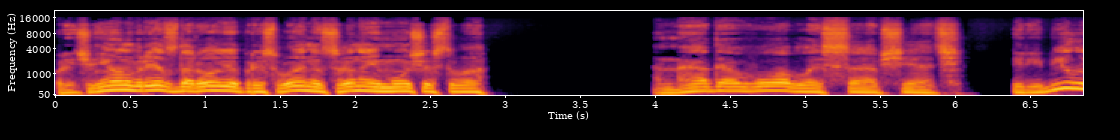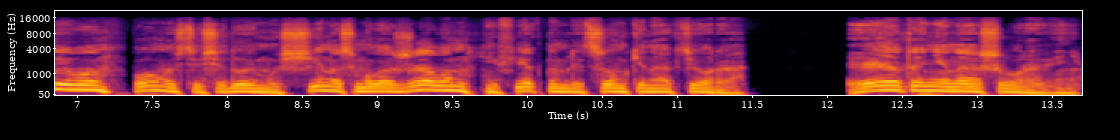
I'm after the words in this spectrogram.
«Причинен вред здоровью, присвоено ценное имущество». «Надо в область сообщать». Перебил его полностью седой мужчина с моложавым, эффектным лицом киноактера. Это не наш уровень.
